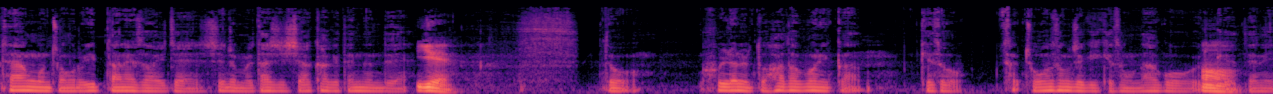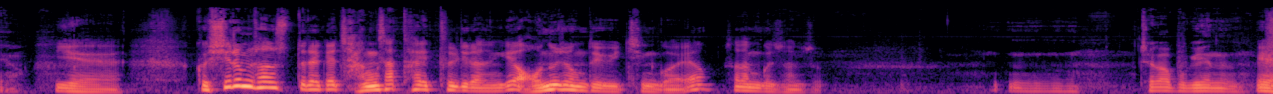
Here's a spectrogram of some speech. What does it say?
태양군청으로 입단해서 이제 씨름을 다시 시작하게 됐는데 예. 또 훈련을 또 하다 보니까 계속 좋은 성적이 계속 나고 이렇게 어. 되네요. 예. 그 씨름 선수들에게 장사 타이틀이라는 게 어느 정도의 위치인 거예요? 서남근 선수. 음, 제가 보기에는 예.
